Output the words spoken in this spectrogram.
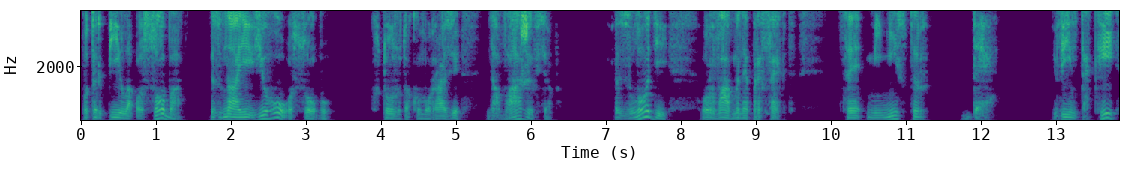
потерпіла особа знає його особу. Хто ж у такому разі наважився б? Злодій, урвав мене префект, це міністр Д. Він такий,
